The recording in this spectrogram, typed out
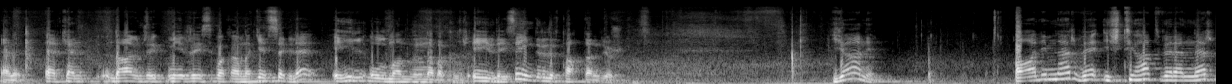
Yani erken daha önce reislik makamına geçse bile ehil olmalılığına bakılır. Ehil değilse indirilir tahttan diyor. Yani alimler ve iştihat verenler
